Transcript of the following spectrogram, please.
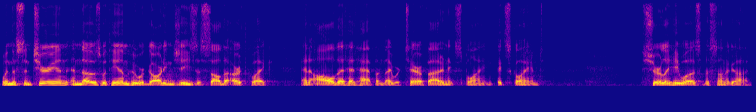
When the centurion and those with him who were guarding Jesus saw the earthquake and all that had happened, they were terrified and exclaimed, Surely he was the Son of God.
